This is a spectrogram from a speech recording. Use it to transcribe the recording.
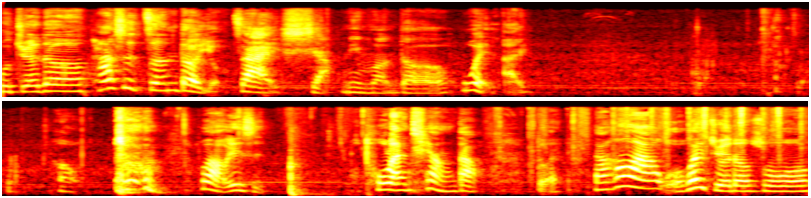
我觉得他是真的有在想你们的未来。好，不好意思，突然呛到。对，然后啊，我会觉得说，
